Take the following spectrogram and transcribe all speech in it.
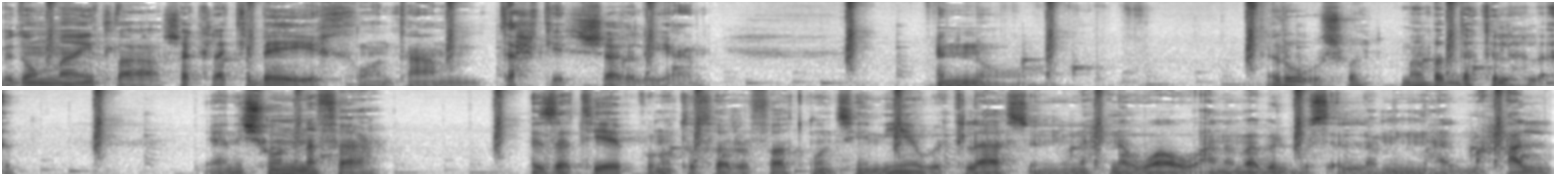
بدون ما يطلع شكلك بايخ وأنت عم تحكي الشغلة يعني. إنه روق شوي ما بدك كل هالقد يعني شو النفع إذا تيابكم وتصرفاتكم signé و class إنه نحن wow أنا ما بلبس إلا من هالمحل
